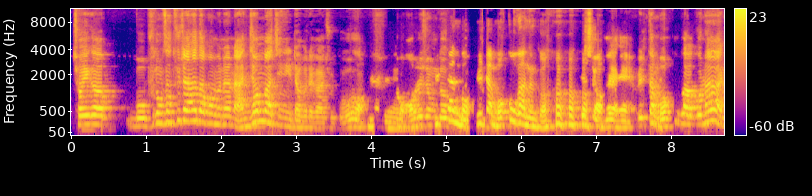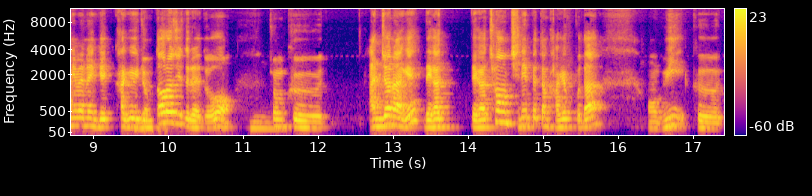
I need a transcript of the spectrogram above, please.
저희가 뭐 부동산 투자하다 보면은 안전 마진이라 그래가지고 네. 좀 어느 정도 일단 먹 일단 먹고 가는 거. 그렇죠. 네, 네. 일단 먹고 가거나 아니면은 이게 가격이 좀 떨어지더라도 음. 좀그 안전하게 내가 내가 처음 진입했던 가격보다 어, 위 그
